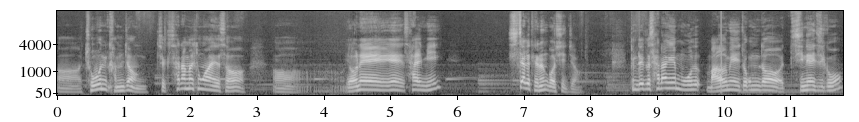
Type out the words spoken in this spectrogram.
어, 좋은 감정, 즉 사랑을 통하여서 어, 연애의 삶이 시작이 되는 것이죠. 근데 그 사랑의 모, 마음이 조금 더 진해지고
